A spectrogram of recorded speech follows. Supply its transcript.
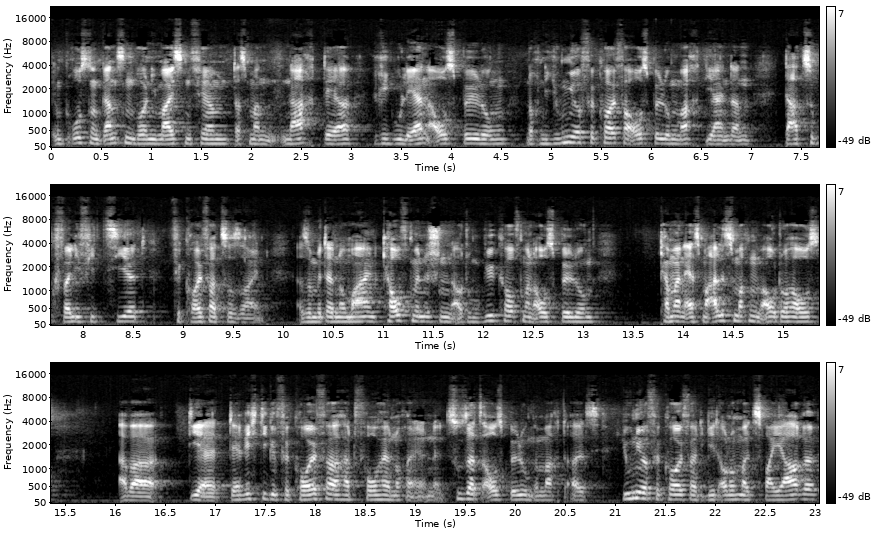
Im Großen und Ganzen wollen die meisten Firmen, dass man nach der regulären Ausbildung noch eine Junior-Verkäufer-Ausbildung macht, die einen dann dazu qualifiziert, Verkäufer zu sein. Also mit der normalen kaufmännischen Automobilkaufmann-Ausbildung kann man erstmal alles machen im Autohaus, aber der, der richtige Verkäufer hat vorher noch eine Zusatzausbildung gemacht als Junior-Verkäufer, die geht auch nochmal zwei Jahre,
